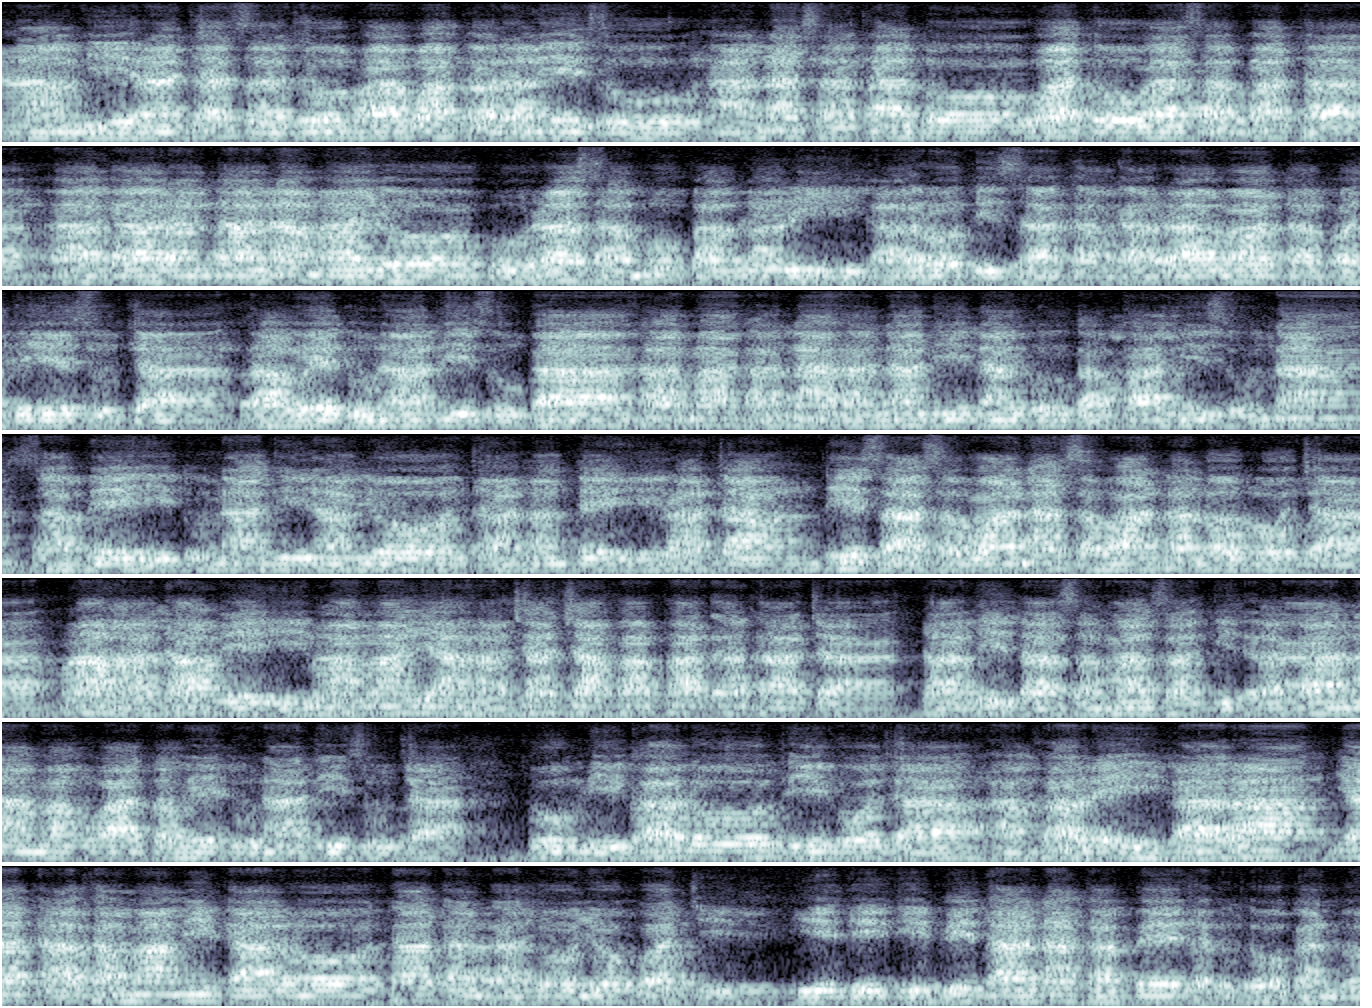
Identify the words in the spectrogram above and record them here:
นามิรัชสะโชภาวะกรณีสุอานัสคาโตวะโตวะสัพพทาอาการันตานามโยปุระสมุปปาริการโรติสักการาวะตาปเทสุจาตาเวตุนาทิสุกาขามะขันนาหานาทินังตุงตปาทิสุนาสัพเพหิตุนาทินังโยจานันเตหิราจังทิสาสวานาสวานาโลโกจาามายาหาชาชาภาพัตถาจาตาทิตาสมาสกิตกานามังวาตเวตุนาทิสุจาทุมิคารุติโกจาอาคาเรหิการะยะถาคมามิการโรทัตันตโยโยกวจิอิติกิพิธานากเปจตุโทกันโด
